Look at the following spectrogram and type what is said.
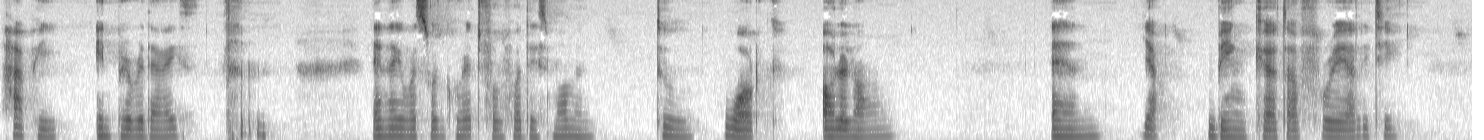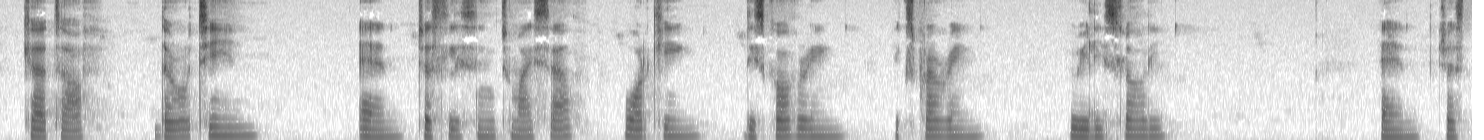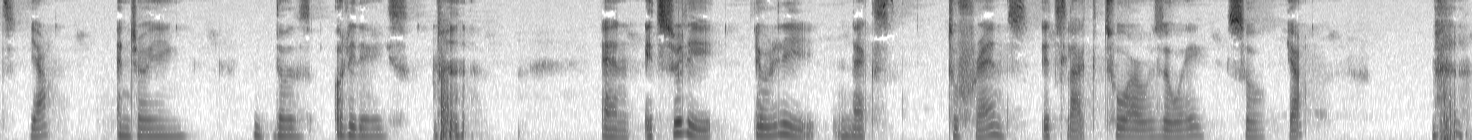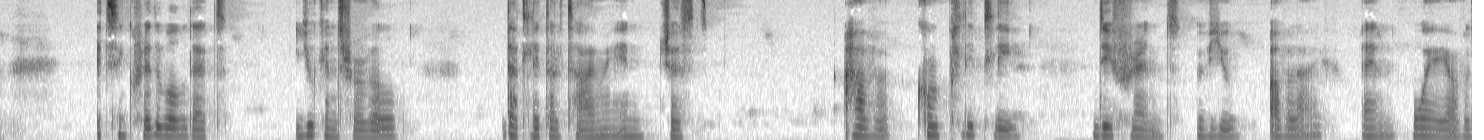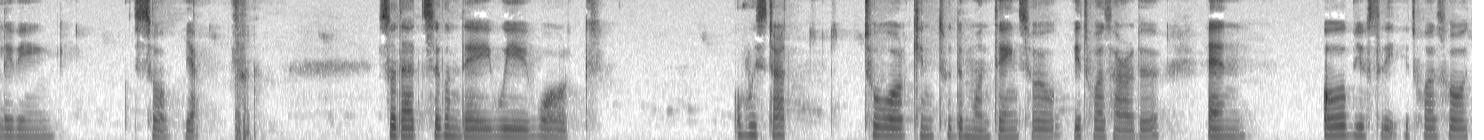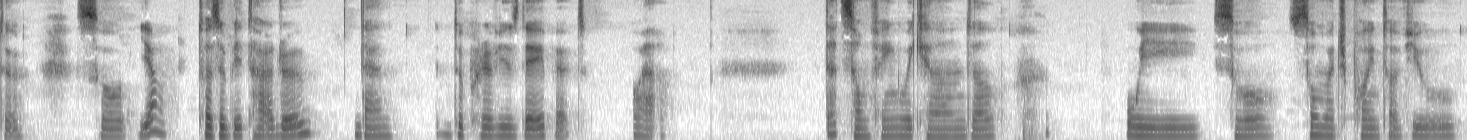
happy in paradise. and I was so grateful for this moment to work all alone and yeah, being cut off reality, cut off the routine, and just listening to myself, working, discovering, exploring really slowly, and just, yeah, enjoying those holidays. and it's really, really next to France. It's like two hours away. So, yeah. it's incredible that you can travel that little time and just have a completely different view of life and way of living. So, yeah. so that second day we work, we start to walk into the mountain, so it was harder, and obviously it was hotter. So, yeah, it was a bit harder than the previous day, but well, that's something we can handle. we saw so much point of view,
